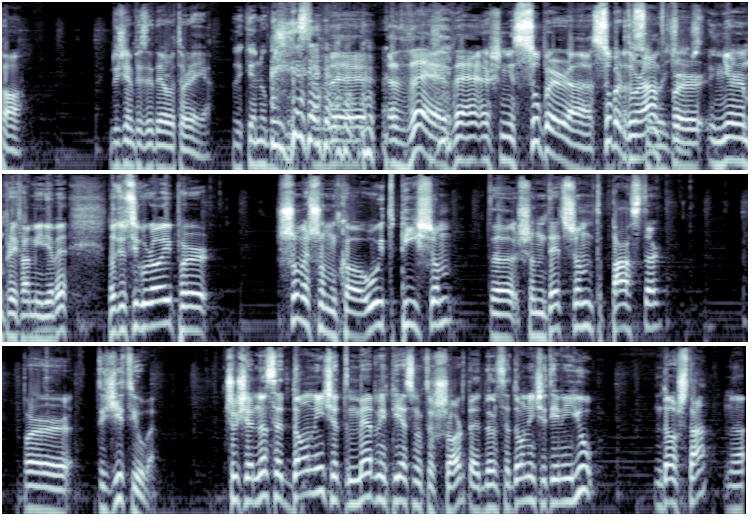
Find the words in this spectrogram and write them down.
Po. 250 euro të reja. Dhe kjo nuk është. dhe dhe dhe është një super uh, super dhuratë për njërën prej familjeve. Do t'ju sigurojë për shumë e shumë kohë ujë të pijshëm, të shëndetshëm, të pastër për të gjithë juve. Kështu që nëse doni që të merrni pjesë në këtë short, e nëse doni që të jeni ju, ndoshta në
